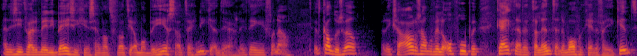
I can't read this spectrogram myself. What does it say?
en je ziet waar hij mee bezig is en wat, wat hij allemaal beheerst aan technieken en dergelijke, denk ik van nou, het kan dus wel. Ik zou ouders allemaal willen oproepen, kijk naar de talenten en de mogelijkheden van je kind.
